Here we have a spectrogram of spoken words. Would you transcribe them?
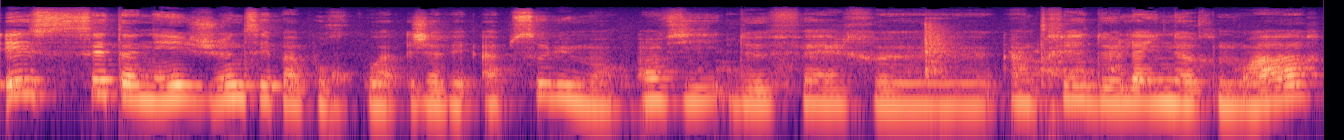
Et cette année, je ne sais pas pourquoi, j'avais absolument envie de faire euh, un trait de liner noir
